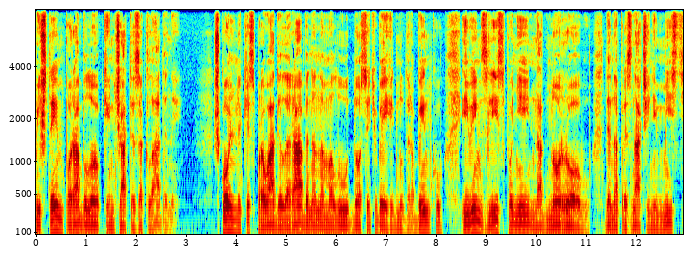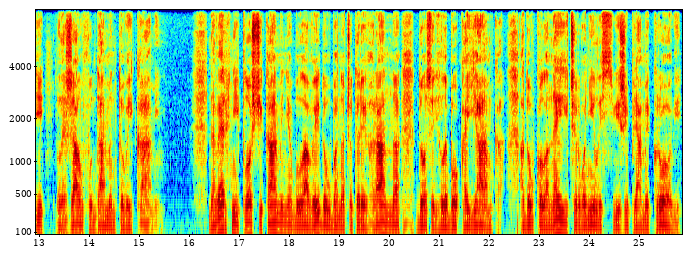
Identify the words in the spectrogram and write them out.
Між тим пора було кінчати закладений. Школьники спровадили рабина на малу, досить вигідну драбинку, і він зліз по ній на дно рову, де на призначенім місці лежав фундаментовий камінь. На верхній площі каменя була видовбана чотиригранна, досить глибока ямка, а довкола неї червоніли свіжі плями крові,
